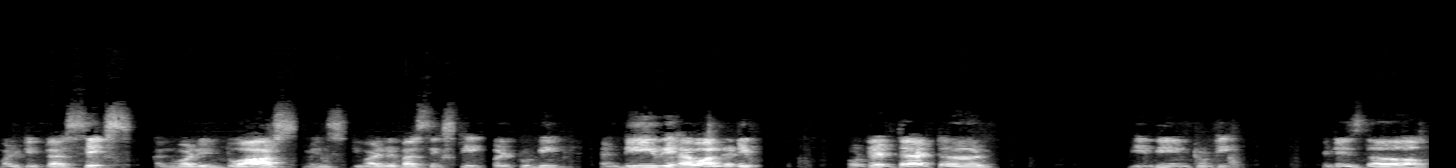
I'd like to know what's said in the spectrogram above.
multiply 6 convert into hours means divided by 60 equal to d. And d we have already noted that uh, vb into t it is the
